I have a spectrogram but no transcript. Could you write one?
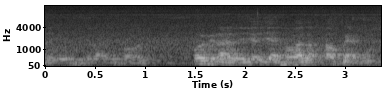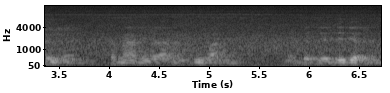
ในะดูเวลาเพราะมันเพราะเวลาเลยเยอะแยะเพราะว่าเราเข้าแปดโมงครึ่งนะแต่มามีเวลาทั้งครึ่งวันมันจะเรียนเยอะๆเนี่ย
